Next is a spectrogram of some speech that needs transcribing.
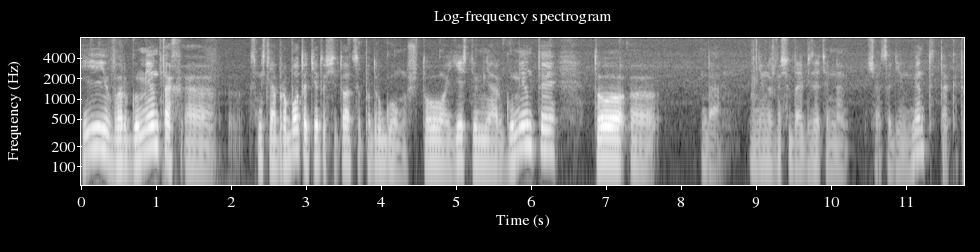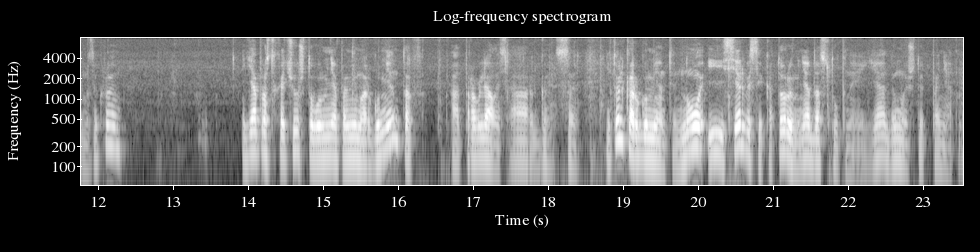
И в аргументах, э, в смысле обработать эту ситуацию по-другому, что если у меня аргументы, то, э, да, мне нужно сюда обязательно, сейчас один момент, так, это мы закроем. Я просто хочу, чтобы у меня помимо аргументов, отправлялась args не только аргументы, но и сервисы, которые у меня доступны. Я думаю, что это понятно.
